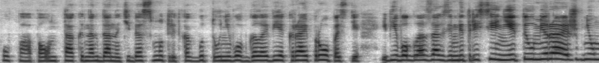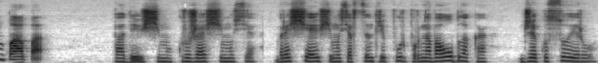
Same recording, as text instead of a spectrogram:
О, папа, он так иногда на тебя смотрит, как будто у него в голове край пропасти, и в его глазах землетрясение, и ты умираешь в нем, папа. Падающему, кружащемуся, вращающемуся в центре пурпурного облака Джеку Сойеру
